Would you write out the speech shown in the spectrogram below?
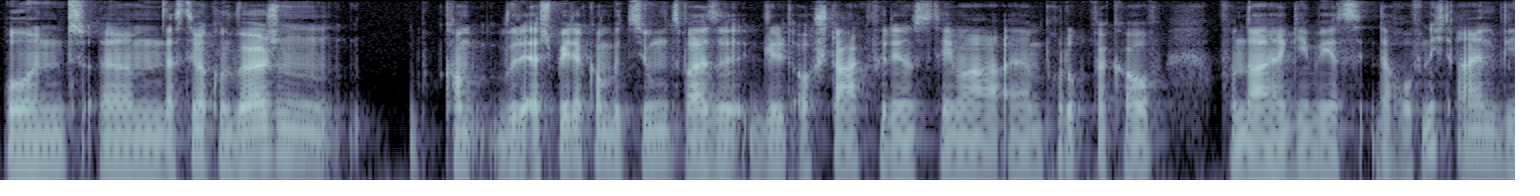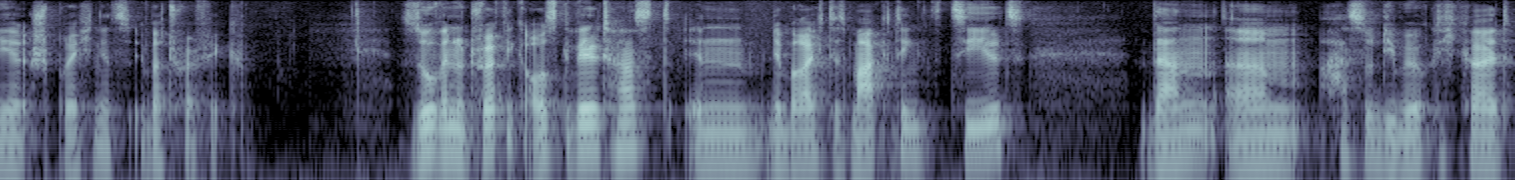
Und ähm, das Thema Conversion kommt, würde erst später kommen, beziehungsweise gilt auch stark für das Thema ähm, Produktverkauf. Von daher gehen wir jetzt darauf nicht ein. Wir sprechen jetzt über Traffic. So, wenn du Traffic ausgewählt hast in dem Bereich des Marketingziels, dann ähm, hast du die Möglichkeit,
